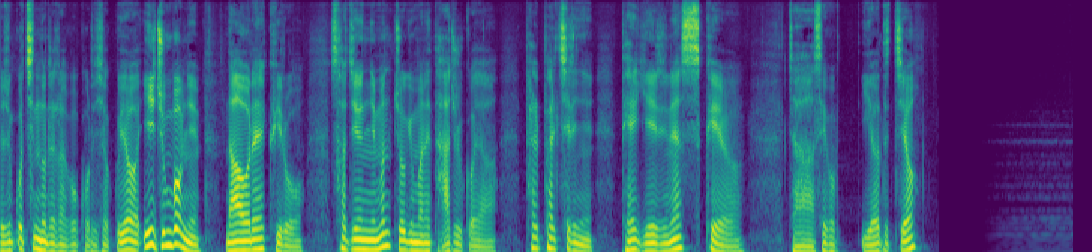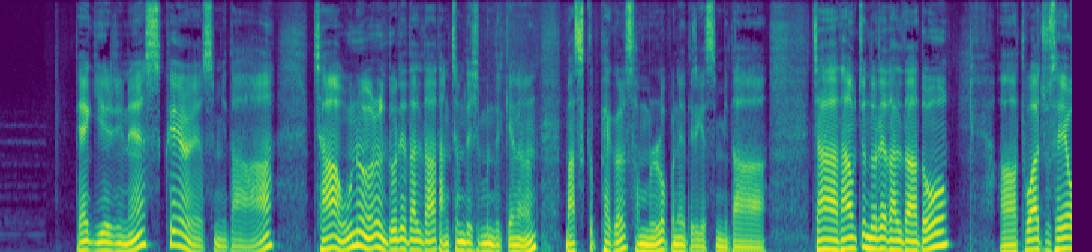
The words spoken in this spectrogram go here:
요즘 꽂힌 노래라고 고르셨고요. 이준범님, 나얼의 귀로. 서지은님은 조규만의 다 줄 거야. 8872님, 백예린의 Square. 자, 세 곡 이어 듣죠? 백예린의 Square였습니다. 자, 오늘 노래 달다 당첨되신 분들께는 마스크팩을 선물로 보내드리겠습니다. 자, 다음 주 노래 달다도 어, 도와주세요.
